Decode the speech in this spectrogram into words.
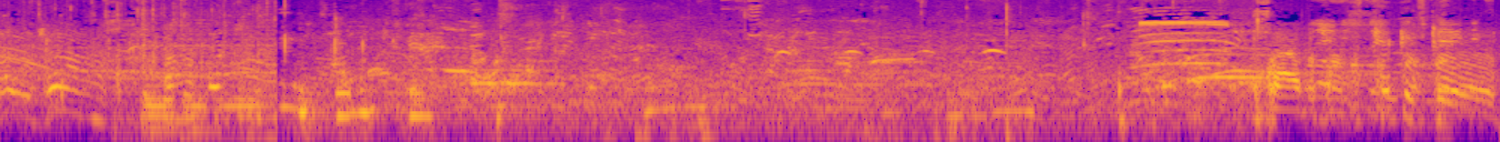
Isaiah Jones, number 13. Savage's kick is good.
